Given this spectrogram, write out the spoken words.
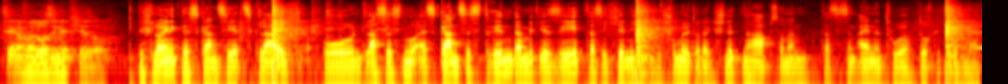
zähle einfach lose mit hier so. Ich beschleunige das Ganze jetzt gleich und lasse es nur als Ganzes drin, damit ihr seht, dass ich hier nicht geschummelt oder geschnitten habe, sondern dass es in eine Tour durchgezogen habe.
